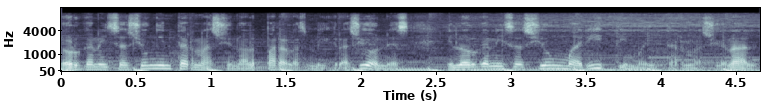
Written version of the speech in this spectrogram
la Organización Internacional para las Migraciones y la Organización Marítima Internacional.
